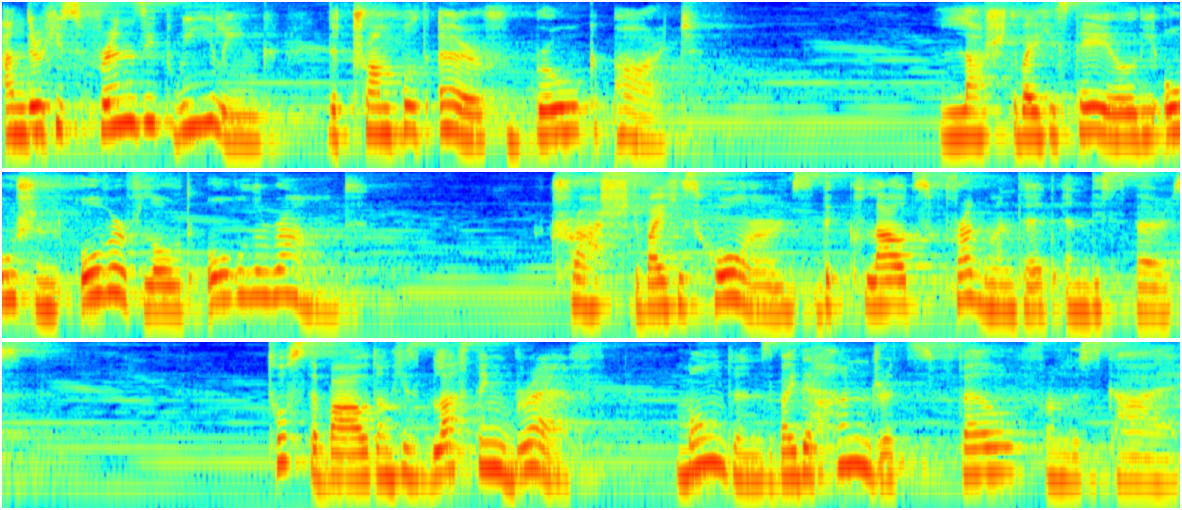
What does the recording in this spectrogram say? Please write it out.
Under his frenzied wheeling, the trampled earth broke apart. Lashed by his tail, the ocean overflowed all around. Crushed by his horns, the clouds fragmented and dispersed. Tossed about on his blasting breath, mountains by the hundreds fell from the sky.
